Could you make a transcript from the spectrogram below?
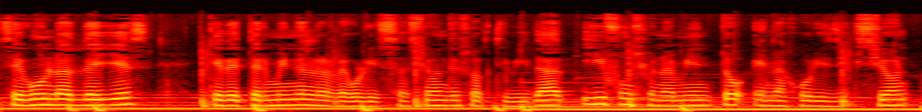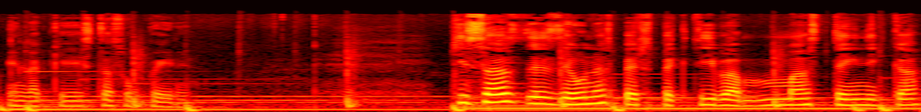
según las leyes que determinen la regularización de su actividad y funcionamiento en la jurisdicción en la que éstas operen. Quizás desde una perspectiva más técnica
